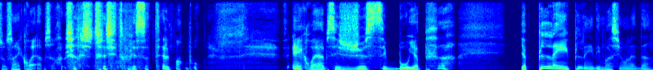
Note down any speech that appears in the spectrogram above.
Trouve ça incroyable, ça. J'ai trouvé ça tellement beau. C'est incroyable, c'est juste, c'est beau. Il y a, ah, y a plein, plein d'émotions là-dedans.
